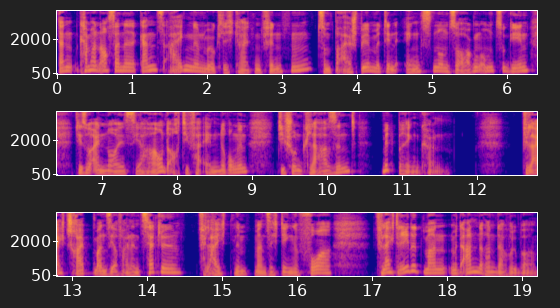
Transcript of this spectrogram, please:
dann kann man auch seine ganz eigenen Möglichkeiten finden, zum Beispiel mit den Ängsten und Sorgen umzugehen, die so ein neues Jahr und auch die Veränderungen, die schon klar sind, mitbringen können. Vielleicht schreibt man sie auf einen Zettel, vielleicht nimmt man sich Dinge vor, vielleicht redet man mit anderen darüber.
